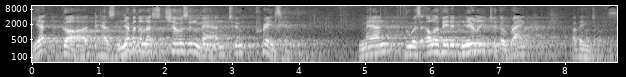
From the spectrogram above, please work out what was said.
Yet God has nevertheless chosen man to praise him, man who was elevated nearly to the rank of angels.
